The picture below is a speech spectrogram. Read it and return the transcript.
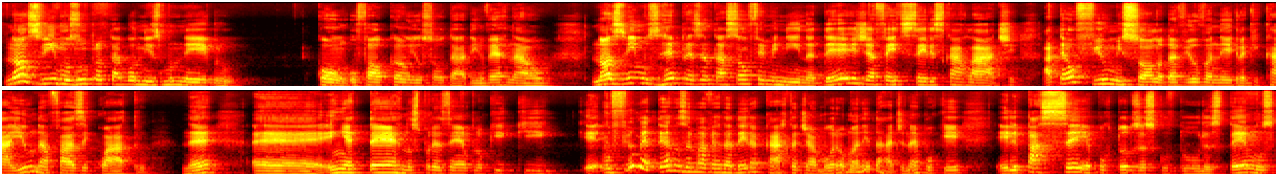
Nós vimos um protagonismo negro com o Falcão e o Soldado Invernal. Nós vimos representação feminina desde a Feiticeira Escarlate até o filme solo da Viúva Negra que caiu na fase 4, né? É, em Eternos, por exemplo, que, que é, o filme Eternos é uma verdadeira carta de amor à humanidade, né? Porque ele passeia por todas as culturas. Temos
